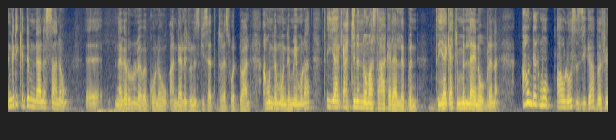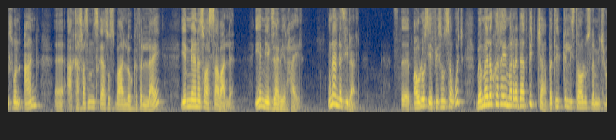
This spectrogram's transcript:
እንግዲህ ቅድም እንዳነሳ ነው ነገር ሁሉ ለበጎ ነው። አንዲያ ልጁን እስኪሰጥ ድረስ ወደዋል። አሁን ደግሞ ወንድሜ ሙላት ጥያቄያችንን ነው ማስተካከል ያለብን። ጥያቄያችን ምን ላይ ነው ብለናል። አሁን ደግሞ ጳውሎስ እዚህ ጋር በኤፌሶን አንድ ከ18 እስከ 23 ባለው ክፍል ላይ የሚያነሳው ሀሳብ አለ። ይህም የእግዚአብሔር ኃይል እና እንደዚህ ይላል። ጳውሎስ የኤፌሶን ሰዎች በመለኮታዊ መረዳት ብቻ በትክክል ሊስተዋሉ ስለሚችሉ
